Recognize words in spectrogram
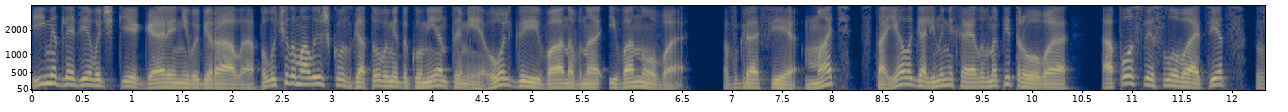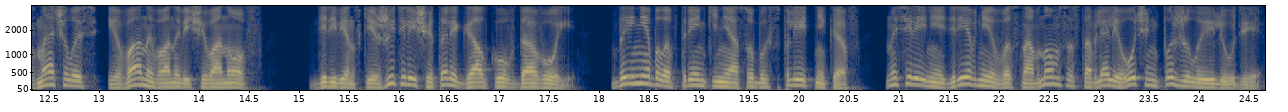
Имя для девочки Галя не выбирала, а получила малышку с готовыми документами Ольга Ивановна Иванова. В графе «Мать» стояла Галина Михайловна Петрова – а после слова «отец» значилось Иван Иванович Иванов. Деревенские жители считали Галку вдовой. Да и не было в Тренькине особых сплетников. Население деревни в основном составляли очень пожилые люди.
